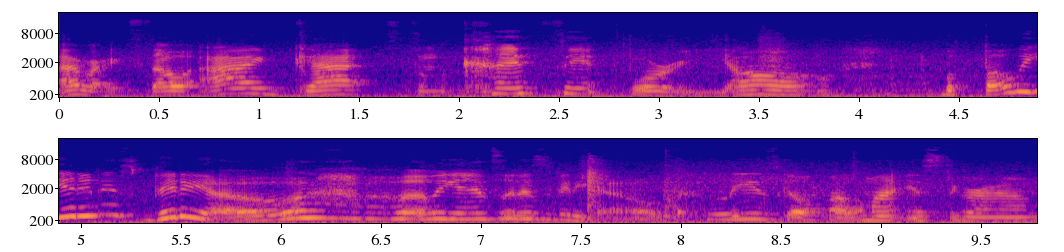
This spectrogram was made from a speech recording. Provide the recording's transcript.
All right so i got some content for y'all. Before we get in this video before we get into this video please go follow my instagram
